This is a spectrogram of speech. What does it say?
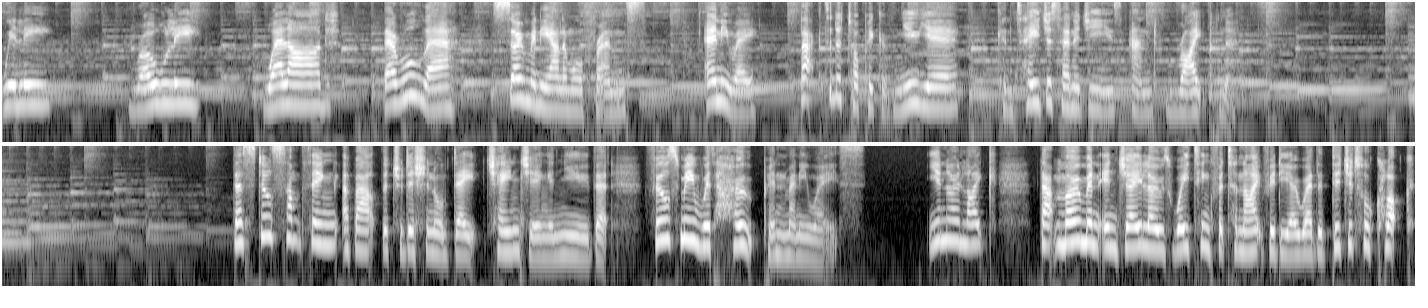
Willie, Roly, Wellard, they're all there. So many animal friends. Anyway, back to the topic of New Year, contagious energies, and ripeness. There's still something about the traditional date changing anew that fills me with hope in many ways. You know, like that moment in JLo's Waiting for Tonight video where the digital clock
